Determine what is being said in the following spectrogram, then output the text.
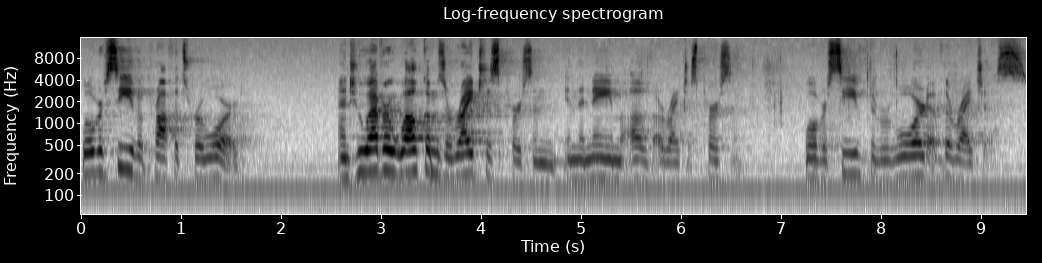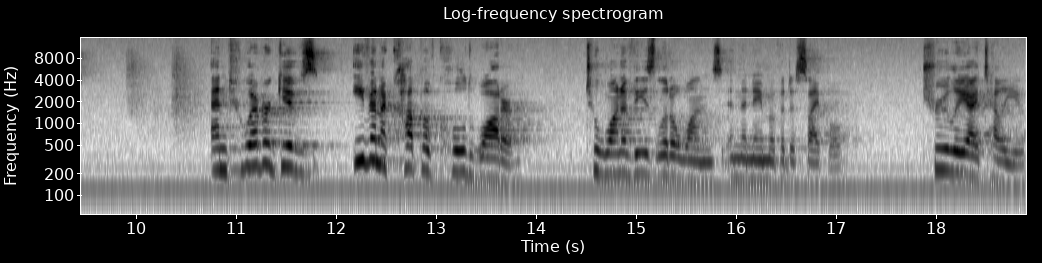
will receive a prophet's reward. And whoever welcomes a righteous person in the name of a righteous person will receive the reward of the righteous. And whoever gives even a cup of cold water to one of these little ones in the name of a disciple, truly I tell you,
